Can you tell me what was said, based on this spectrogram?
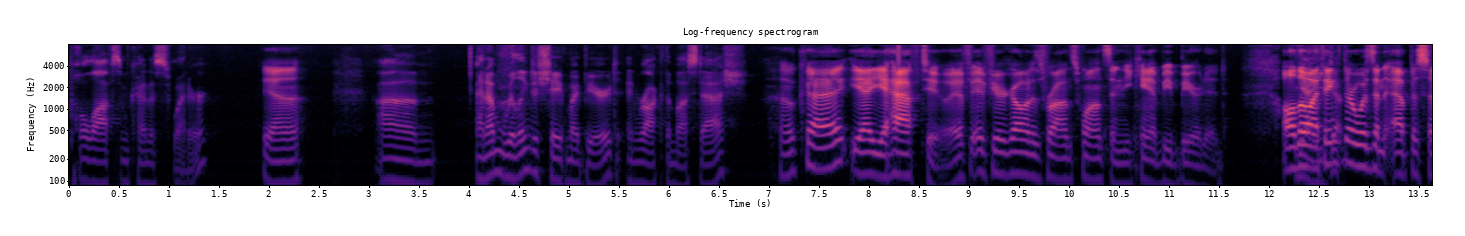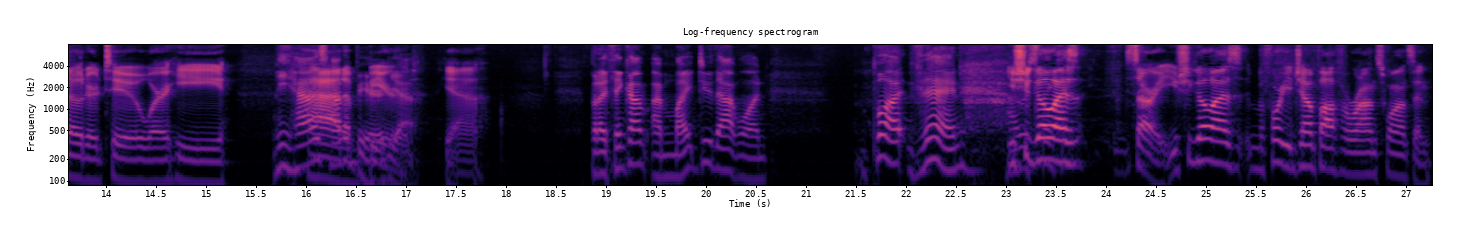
pull off some kind of sweater. Yeah. Um, and I'm willing to shave my beard and rock the mustache. Okay. Yeah, you have to. If if you're going as Ron Swanson, you can't be bearded. Although Yeah, I think de- there was an episode or two where he He has had, had, a beard, beard. yeah. Yeah. But I think I'm, I might do that one. But then I You should go thinking- as sorry, you should go as before you jump off of Ron Swanson.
